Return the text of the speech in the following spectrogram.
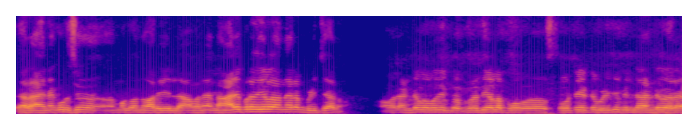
വേറെ അതിനെക്കുറിച്ച് നമുക്കൊന്നും അറിയില്ല. അവനെ നാല് പ്രതികൾ അന്നേരം പിടിച്ചായിരുന്നു. രണ്ട് പ്രതി പ്രതികളെ സ്പോട്ട് ചെയ്തിട്ട് പിടിച്ച് പിന്നെ രണ്ടുപേരെ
